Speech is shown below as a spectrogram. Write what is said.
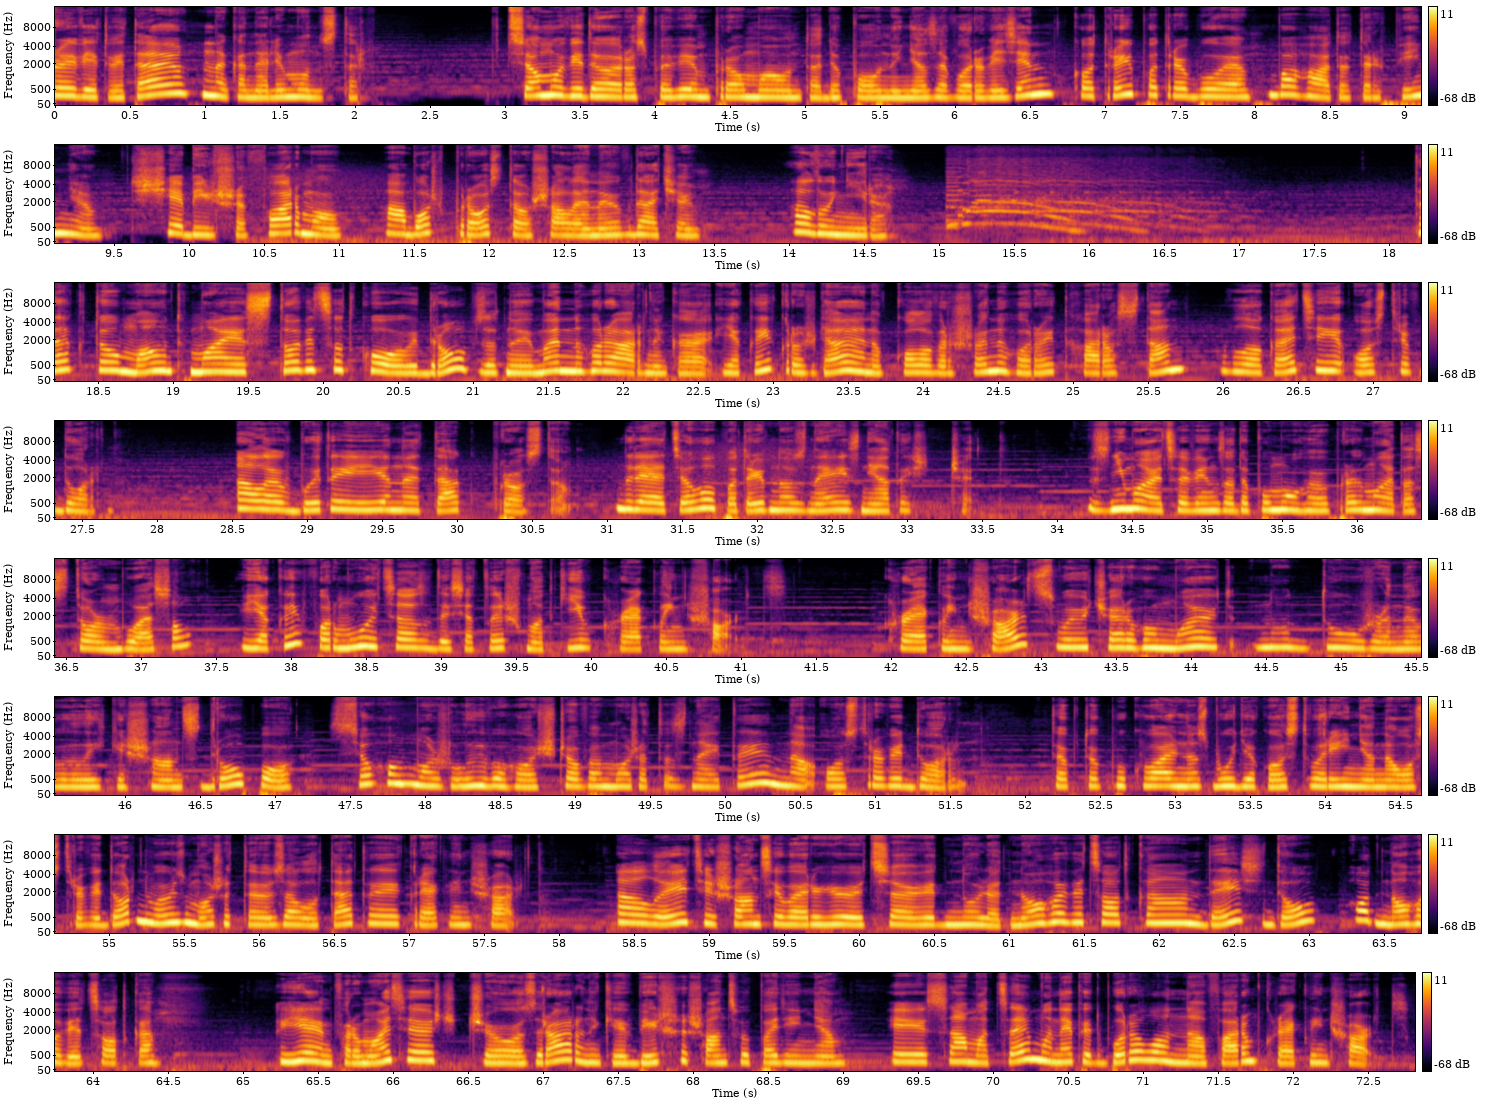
Привіт, вітаю на каналі Монстер. В цьому відео розповім про маунта доповнення The War котрий потребує багато терпіння, ще більше фарму або ж просто шаленої вдачі. Алуніра. Так то маунт має 100% дроп з одноіменного рарника, який кружляє навколо вершини гори Тхаростан в локації Острів Дорн. Але вбити її не так просто. Для цього потрібно з неї зняти щит. Знімається він за допомогою предмета Storm Vessel, який формується з 10 шматків Crackling Shards. Crackling Shards, в свою чергу, мають ну дуже невеликий шанс дропу з всього можливого, що ви можете знайти на острові Дорн. Тобто, буквально з будь-якого створіння на острові Дорн ви зможете залутати Crackling Shard. Але ці шанси варіюються від 0,1% десь до 1%. Є інформація, що з рарників більше шанс випадіння, і саме це мене підбурило на фарм Crackling Shards.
